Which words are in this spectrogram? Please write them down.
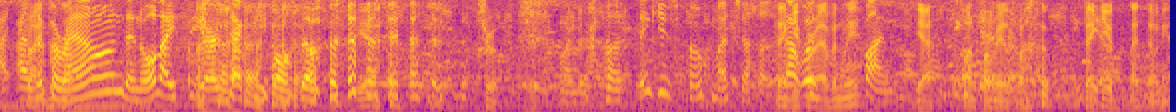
I, I look around and all I see are tech people. So Yeah. True. True. wonderful. Thank you so much. Thank Thank you for having me. Fun. Yeah. Fun for me as well. Thank you. you. Nice knowing you.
